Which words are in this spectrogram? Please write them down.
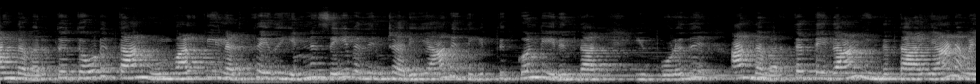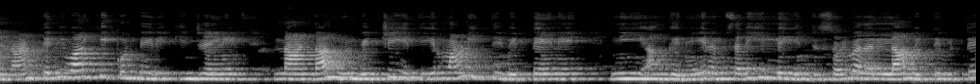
அந்த வருத்தத்தோடு தான் உன் வாழ்க்கையில் அடுத்தது என்ன செய்வதென்று அறியாது திகித்து கொண்டிருந்தாள். இப்பொழுது அந்த வருத்தத்தை தான் இந்த தாயானவள் நான் தெளிவாக்கி கொண்டிருக்கின்றேனே. நான் தான் உன் வெற்றியை தீர்மானித்து விட்டேனே. நீ அங்கு நேரம் சரியில்லை என்று சொல்வதெல்லாம் விட்டுவிட்டு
